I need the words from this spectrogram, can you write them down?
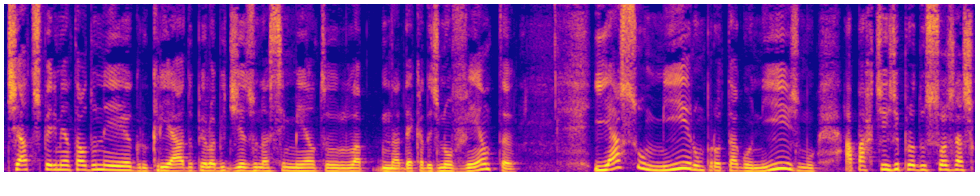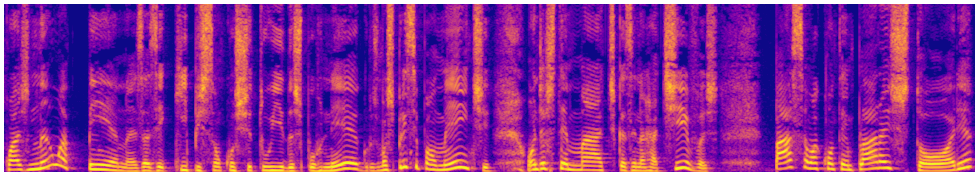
Teatro Experimental do Negro, criado pelo Abdias do Nascimento lá na década de 90 e assumir um protagonismo a partir de produções nas quais não apenas as equipes são constituídas por negros, mas principalmente onde as temáticas e narrativas passam a contemplar a história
